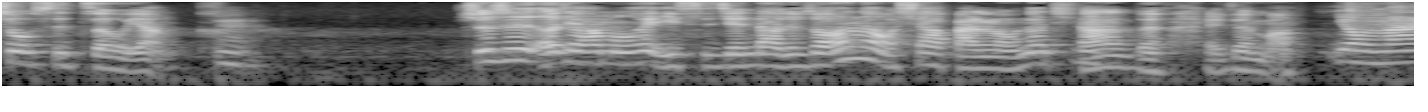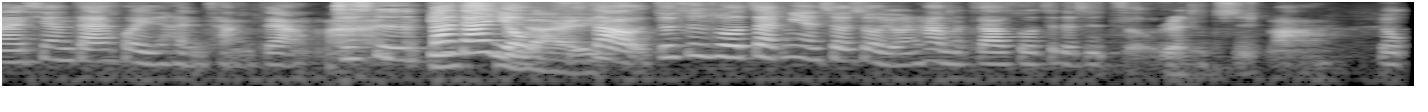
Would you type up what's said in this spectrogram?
就是这样。嗯就是而且他们会一时间到就说，哦，那我下班了，那其他人还在忙。有吗？现在会很常这样吗？就是大家有知道，就是说在面试的时候，有人他们知道说这个是责任制吗？有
